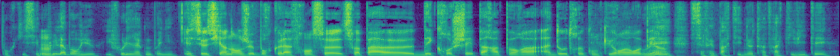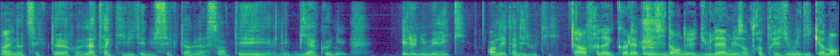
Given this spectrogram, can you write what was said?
pour qui c'est mmh. plus laborieux. Il faut les accompagner. Et c'est aussi un enjeu pour que la France ne soit pas euh, décrochée par rapport à, à d'autres concurrents européens. Oui, ça fait partie de notre attractivité. Ouais. Notre secteur, l'attractivité du secteur de la santé, elle est bien connue. Et le numérique en est un des outils. Alors Frédéric Collet, président du, du LEM, les entreprises du médicament,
